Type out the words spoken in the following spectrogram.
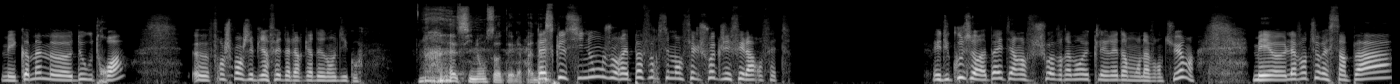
mais quand même euh, deux ou trois. Franchement, j'ai bien fait d'aller regarder dans le dico. Sinon, ça t'es la panne. Parce que sinon, j'aurais pas forcément fait le choix que j'ai fait là, en fait. Et du coup, ça aurait pas été un choix vraiment éclairé dans mon aventure. Mais l'aventure est sympa.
